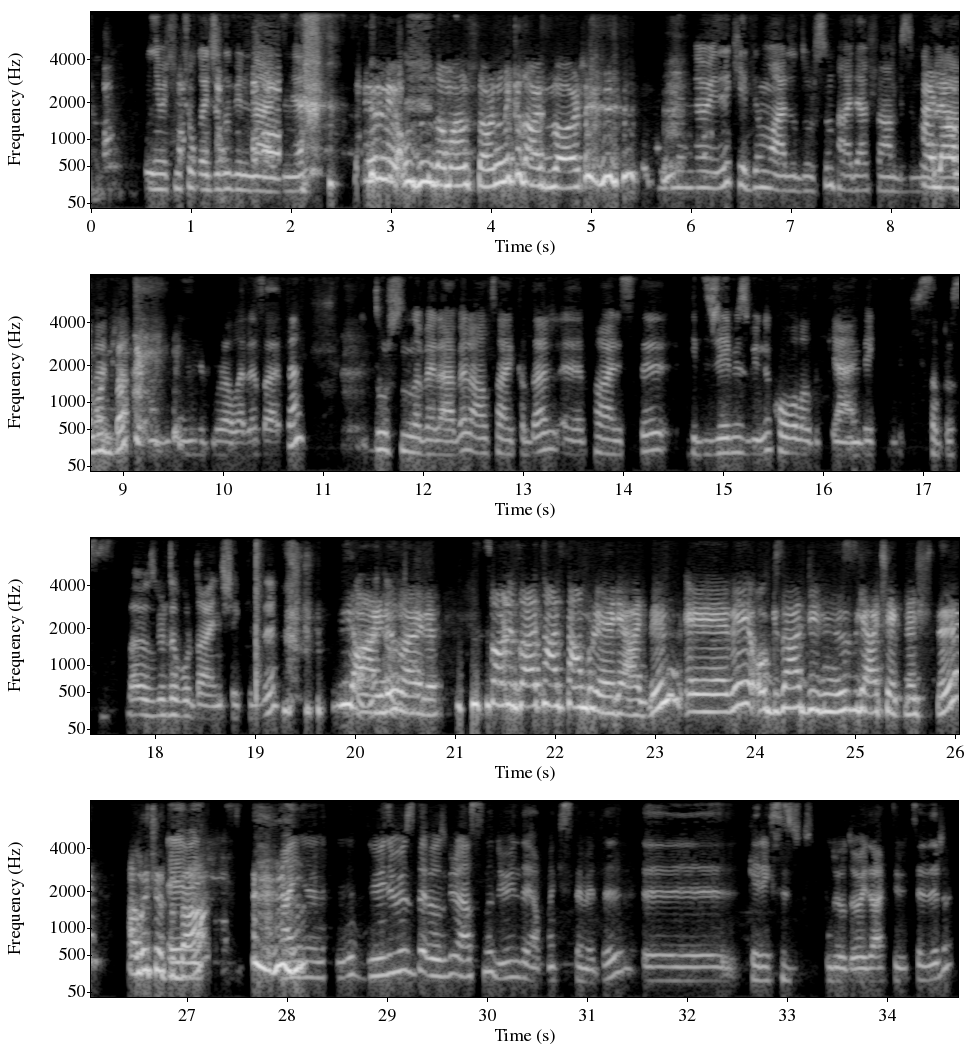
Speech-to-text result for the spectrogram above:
Benim için çok acılı günlerdi ya. Yani. Uzun zaman sonra ne kadar zor. Yani öyle. Kedim vardı Dursun. Hala şu an bizim Hala burada. buralara zaten. Dursun'la beraber 6 ay kadar e, Paris'te gideceğimiz günü kovaladık yani bekledik sabırsızlıkla. Özgür de burada aynı şekilde. Aynen öyle. Sonra zaten sen buraya geldin e, ve o güzel düğününüz gerçekleşti. Alaçatı'da. Evet. Aynen öyle. Düğünümüzde Özgür aslında düğün de yapmak istemedi. E, gereksiz buluyordu öyle aktiviteleri.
